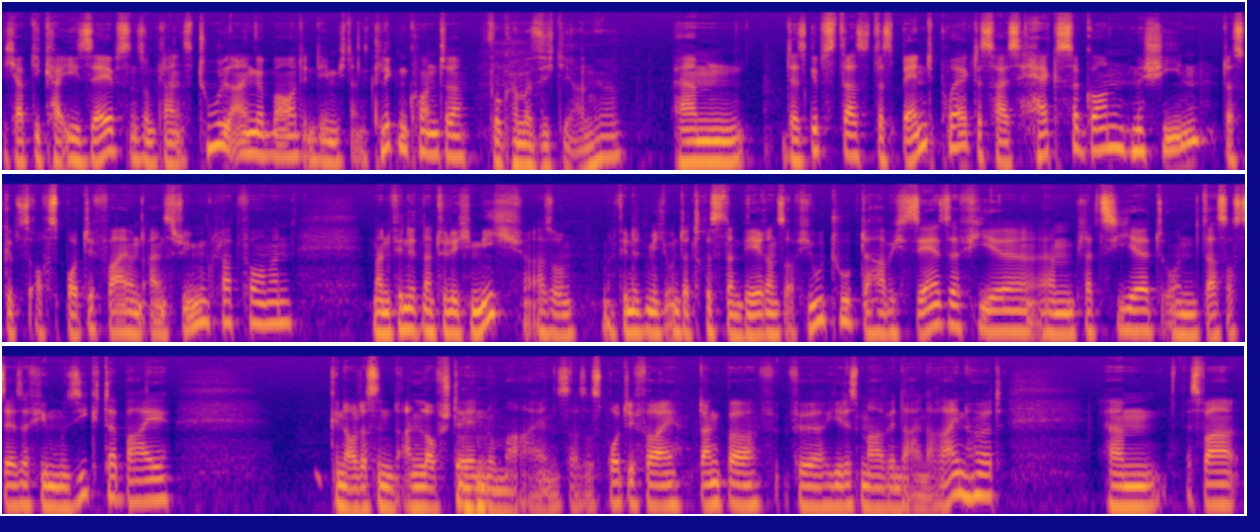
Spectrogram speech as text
Ich habe die KI selbst in so ein kleines Tool eingebaut, in dem ich dann klicken konnte. Wo kann man sich die anhören? Ähm, das gibt es das, das Bandprojekt, das heißt Hexagon Machine. Das gibt es auf Spotify und allen Streaming-Plattformen. Man findet natürlich mich, also man findet mich unter Tristan Behrens auf YouTube. Da habe ich sehr, sehr viel ähm, platziert und da ist auch sehr, sehr viel Musik dabei. Genau, das sind Anlaufstellen mhm. Nummer eins. Also Spotify, dankbar für jedes Mal, wenn da einer reinhört. Ähm, es war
